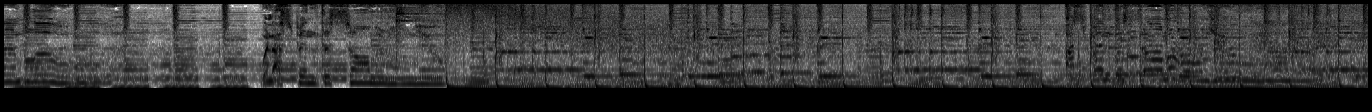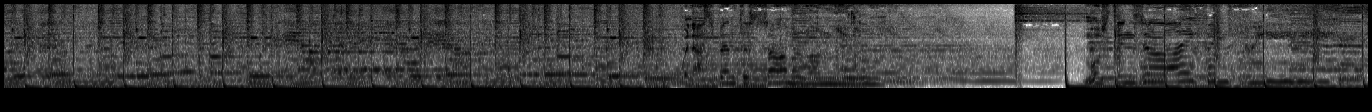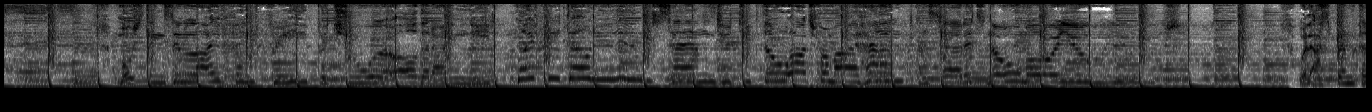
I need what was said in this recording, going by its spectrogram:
Sky blue. When I spent the summer on you. I spent the summer on you. When I spent the summer on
